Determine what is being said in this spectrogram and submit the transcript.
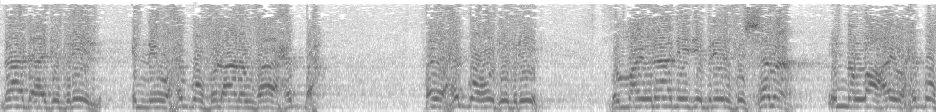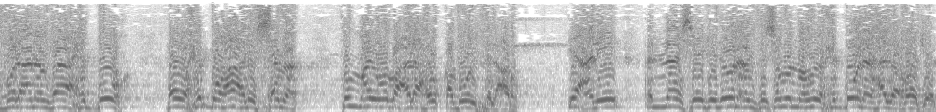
نادى جبريل إني أحب فلانا فأحبه. فيحبه جبريل. ثم ينادي جبريل في السماء إن الله يحب فلانا فأحبوه. فيحبه أهل السماء. ثم يوضع له القبول في الأرض. يعني الناس يجدون أنفسهم أنهم يحبون هذا الرجل.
